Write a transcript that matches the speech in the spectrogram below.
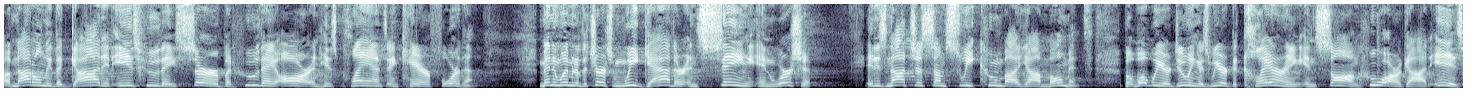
of not only the God it is who they serve, but who they are and his plans and care for them. Men and women of the church, when we gather and sing in worship, it is not just some sweet kumbaya moment, but what we are doing is we are declaring in song who our God is,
